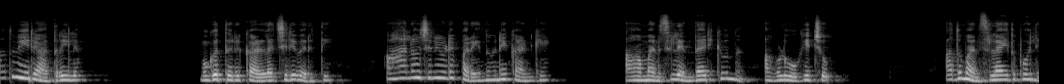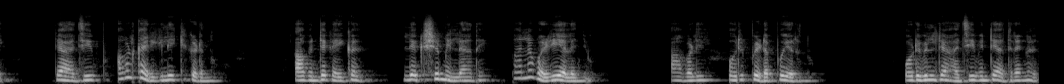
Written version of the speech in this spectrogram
അതും ഈ രാത്രിയിൽ മുഖത്തൊരു കള്ളച്ചിരി വരുത്തി ആലോചനയോടെ പറയുന്നവനെ കാണുകെ. ആ മനസ്സിൽ എന്തായിരിക്കുമെന്ന് അവൾ ഊഹിച്ചു. അത് മനസ്സിലായതുപോലെ രാജീവ് അവൾക്കരികിലേക്ക് കിടന്നു. അവന്റെ കൈകൾ ലക്ഷ്യമില്ലാതെ പല വഴി അലഞ്ഞു. അവളിൽ ഒരു പിടപ്പുയർന്നു. ഒടുവിൽ രാജീവിന്റെ അതിരങ്ങൾ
